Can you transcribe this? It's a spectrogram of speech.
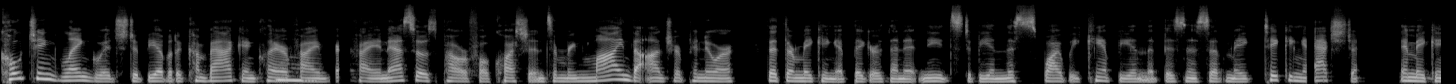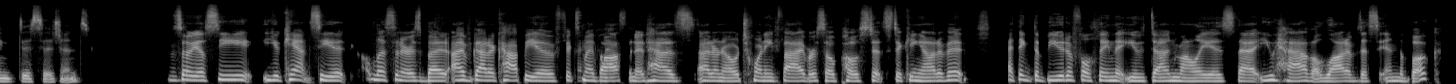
coaching language to be able to come back and clarify mm-hmm. and verify and ask those powerful questions and remind the entrepreneur that they're making it bigger than it needs to be. And this is why we can't be in the business of make taking action and making decisions. So you'll see, you can't see it, listeners, but I've got a copy of Fix My Boss and it has, I don't know, 25 or so post its sticking out of it. I think the beautiful thing that you've done, Molly, is that you have a lot of this in the book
